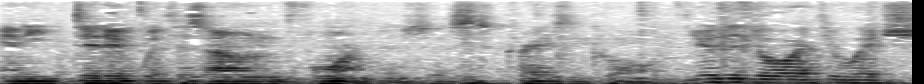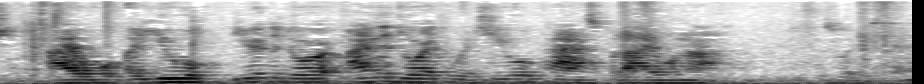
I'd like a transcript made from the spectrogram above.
And he did it with his own form. It was just crazy cool. You're the door through which I will. Uh, you will. You're the door. I'm the door through which you will pass, but I will not. Is what he said.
